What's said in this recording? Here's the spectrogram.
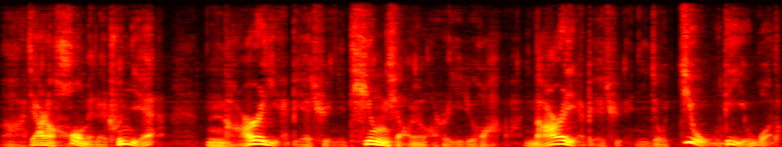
啊，加上后面这春节，哪儿也别去。你听小云老师一句话吧，哪儿也别去，你就就地卧倒，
